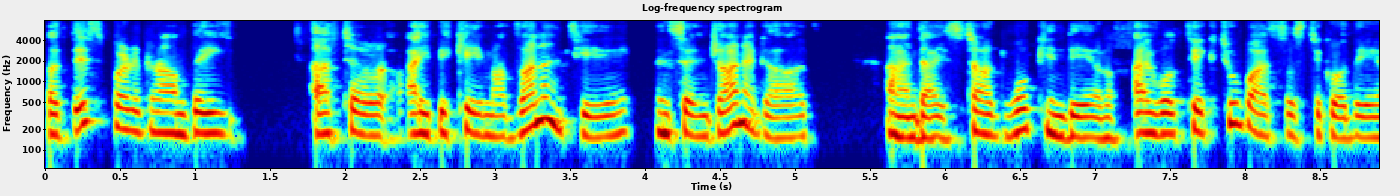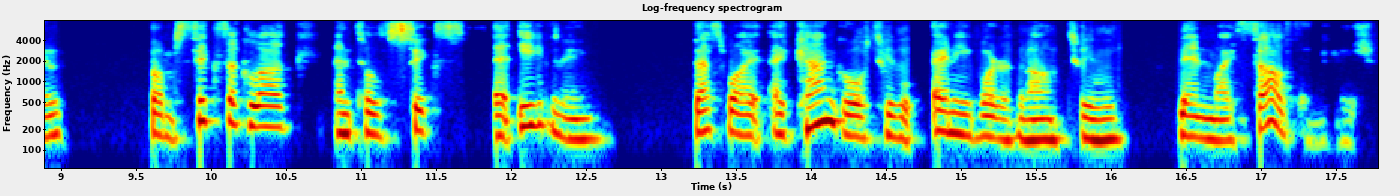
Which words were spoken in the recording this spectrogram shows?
But this program, they, after I became a volunteer in St. John God, and I start working there. I will take two buses to go there from six o'clock until six at evening. That's why I can't go to any program to learn myself English.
